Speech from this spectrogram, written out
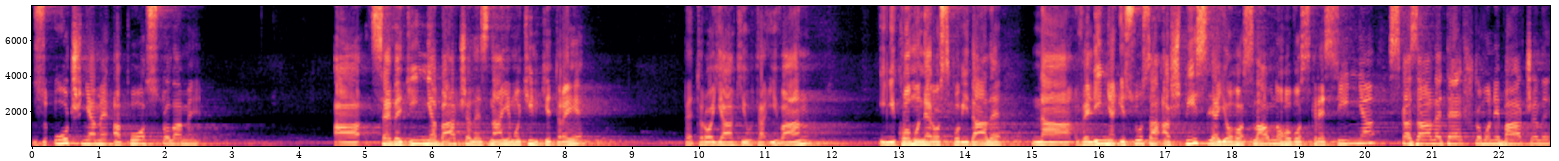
з учнями, апостолами, а це видіння бачили, знаємо тільки три. Петро, Яків та Іван, і нікому не розповідали на веління Ісуса аж після Його славного Воскресіння сказали те, що вони бачили.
